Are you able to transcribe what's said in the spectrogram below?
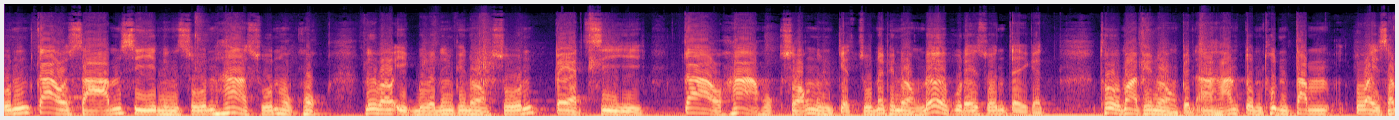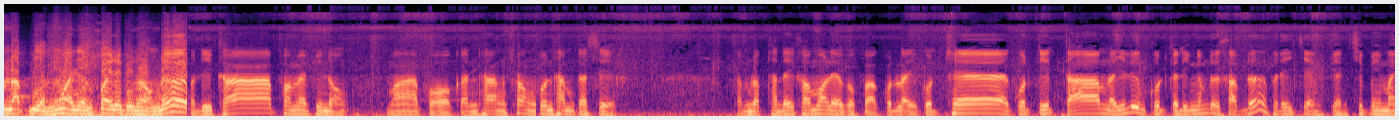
0 9 3 4 1 0 5 0 6 6หรือว่าอีกเบอร์หนึ่งพี่น้อง0 8 4 9 5 6 2 1 7 0ด้วยพี่น้องเด้อผู้ใดสนใจก็โทรมาพี่น้องเป็นอาหารต้นทุนต่ำไว้สำหรับเลี้ยงงัวเลี้ยงควายด้วยพี่น้องเด้อสวัสดีครับพ่อแม่พี่น้องมาพอกันทางช่องคนทำเกษตร สำหรับท่านใดเข้ามาแล้วก็ฝากกดไลค์กดแชร์กดติดตามและอย่าลืมกดกระดิ่งน้ำเด้อครับเด้อเพื่อได้แจ้งเตือนคลิปใหม่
